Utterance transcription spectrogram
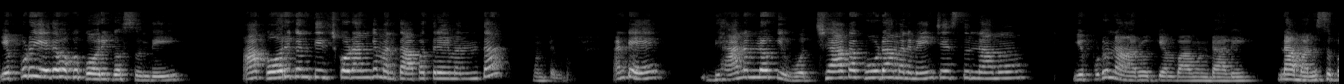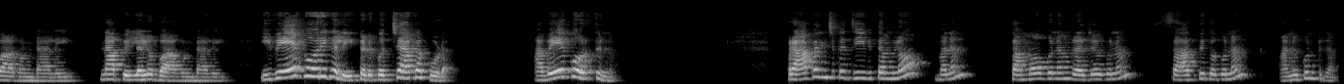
ఎప్పుడు ఏదో ఒక కోరిక వస్తుంది. ఆ కోరికను తీర్చుకోవడానికి మన తాపత్రయం అంతా ఉంటుంది. అంటే ధ్యానంలోకి వచ్చాక కూడా మనం ఏం చేస్తున్నాము? ఎప్పుడు నా ఆరోగ్యం బాగుండాలి నా మనసు బాగుండాలి నా పిల్లలు బాగుండాలి. ఇవే కోరికలు ఇక్కడికి వచ్చాక కూడా. అవే కోరుతున్నాం. ప్రాపంచిక జీవితంలో మనం తమోగుణం రజోగుణం సాత్విక గుణం అనుకుంటున్నాం.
